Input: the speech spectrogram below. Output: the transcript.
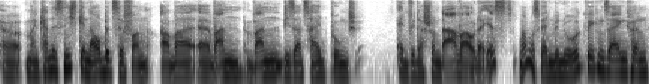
äh, man kann es nicht genau beziffern, aber äh, wann, wann dieser Zeitpunkt entweder schon da war oder ist, ne, das werden wir nur rückwirkend sagen können,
